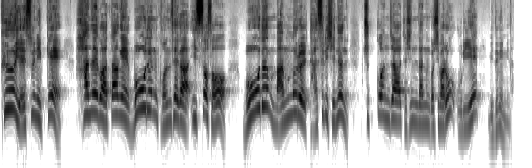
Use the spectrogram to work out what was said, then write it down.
그 예수님께 하늘과 땅의 모든 권세가 있어서 모든 만물을 다스리시는 주권자 되신다는 것이 바로 우리의 믿음입니다.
